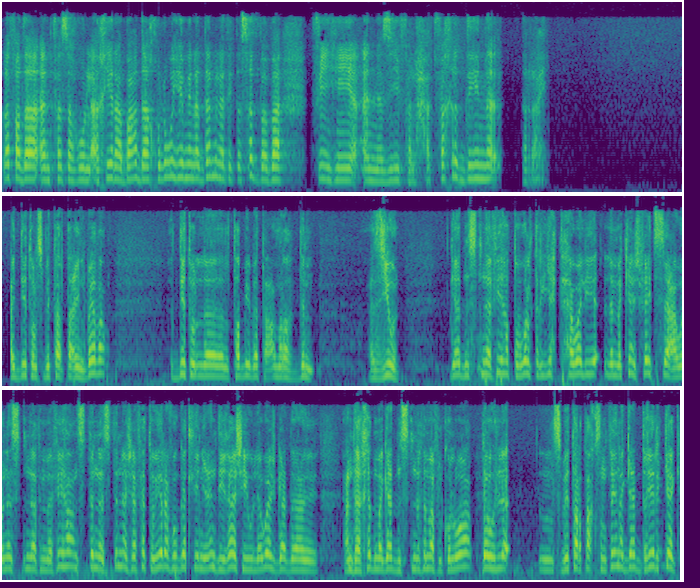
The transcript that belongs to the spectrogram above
لفظ أنفسه الأخيرة بعد خلوه من الدم الذي تسبب فيه النزيف الحاد؟ فخر الدين الراي عديته للسبيطار تاع عين البيضاء اديته للطبيبه تاع أمراض الدم عزيون. قاعد نستنى فيها طولت ريحت حوالي لما كانش فايت الساعة. وأنا نستنى ثم فيها نستنى نستنى شافته يرف وقالت لي عندي غاشي ولا واش قاعد عندها خدمة قاعد نستنى ثم في couloir. داوه للسبيطار تاع قسنطينه قاعد غير كاك.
